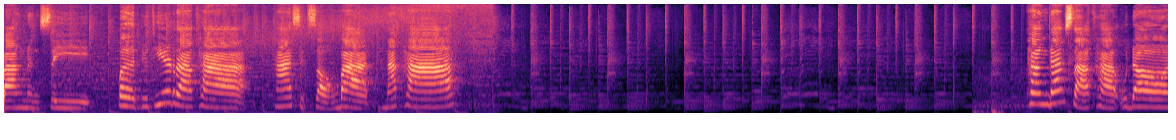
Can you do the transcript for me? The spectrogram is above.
บาง14เปิดอยู่ที่ราคา 52 บาทนะคะ ทางด้านสาขาอุดร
